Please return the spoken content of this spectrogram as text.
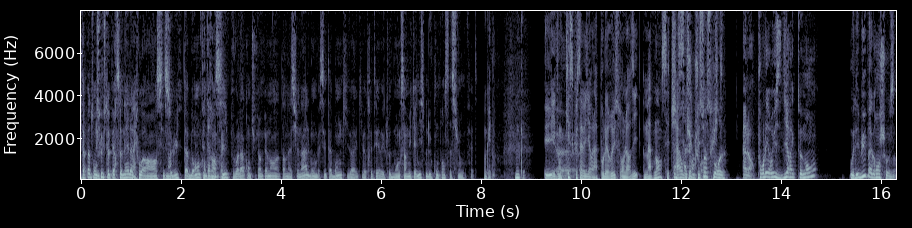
T'as pas ton Swift personnel à Ouais. toi, hein, c'est celui de ta banque en ta banque, principe. Voilà, quand tu fais un paiement international, bon, bah, c'est ta banque qui va qui va traiter avec l'autre banque. C'est un mécanisme de compensation en fait. Ok. Ok. Et donc euh, qu'est-ce que ça veut dire voilà pour les Russes On leur dit maintenant c'est ciao, vous êtes plus sur pour Swift. eux? Alors, pour les Russes directement, au début, pas grand-chose.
